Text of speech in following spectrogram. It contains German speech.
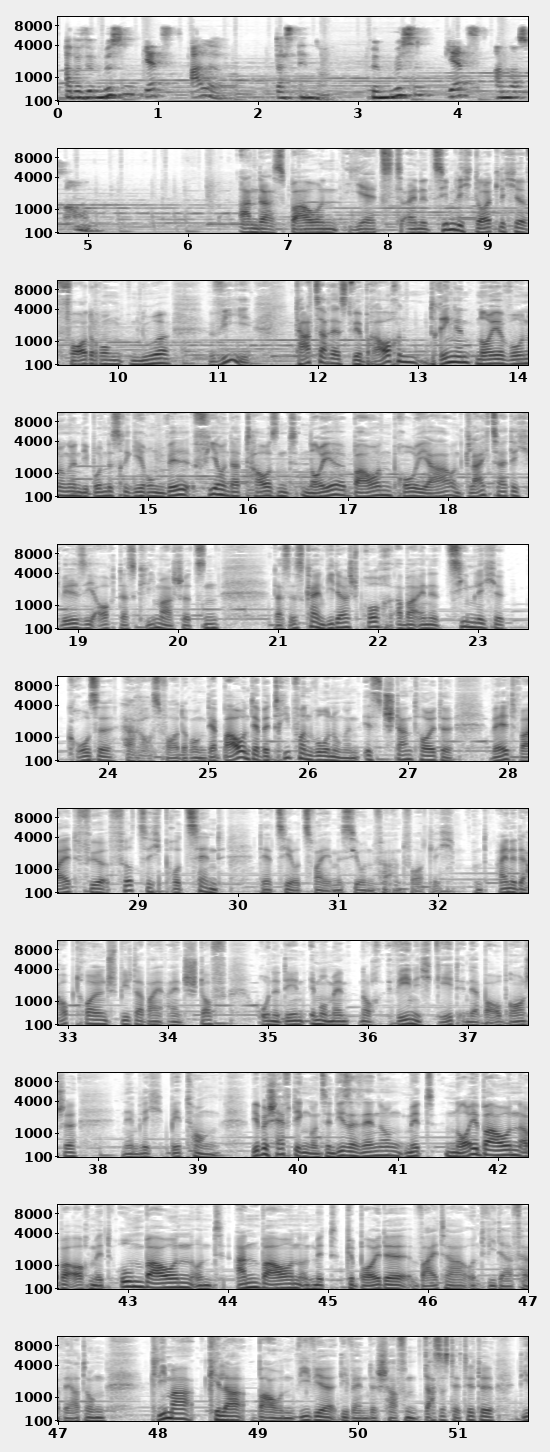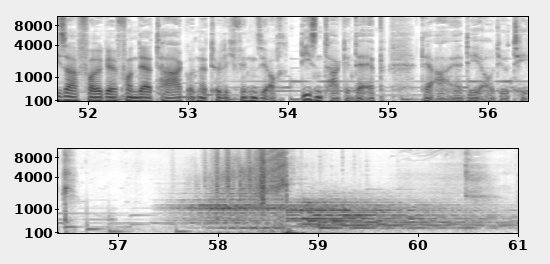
Aber wir müssen jetzt alle das ändern. Wir müssen jetzt anders bauen. Anders bauen jetzt. Eine ziemlich deutliche Forderung, nur wie? Tatsache ist, wir brauchen dringend neue Wohnungen. Die Bundesregierung will 400.000 neue bauen pro Jahr und gleichzeitig will sie auch das Klima schützen. Das ist kein Widerspruch, aber eine ziemliche große Herausforderung. Der Bau und der Betrieb von Wohnungen ist Stand heute weltweit für 40 Prozent der CO2-Emissionen verantwortlich. Und eine der Hauptrollen spielt dabei ein Stoff, ohne den im Moment noch wenig geht in der Baubranche, nämlich Beton. Wir beschäftigen uns in dieser Sendung mit Neubauen, aber auch mit Umbauen und Anbauen und mit Gebäude weiter und Wiederverwertung. Klimakiller bauen, wie wir die Wende schaffen. Das ist der Titel dieser Folge von der Tag und natürlich finden Sie auch diesen Tag in der App der ARD Audiothek.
